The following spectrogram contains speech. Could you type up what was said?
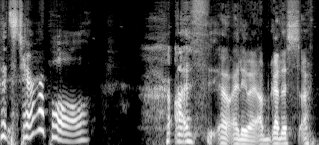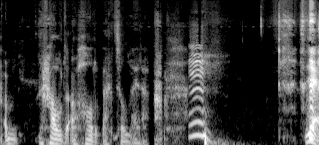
it's terrible. I th- oh, anyway. I'm gonna. I'm, I'm hold. I'll hold it back till later. Mm. Yeah.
